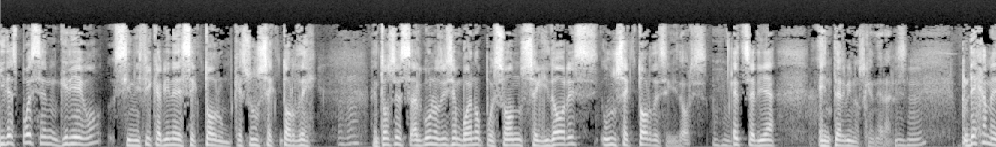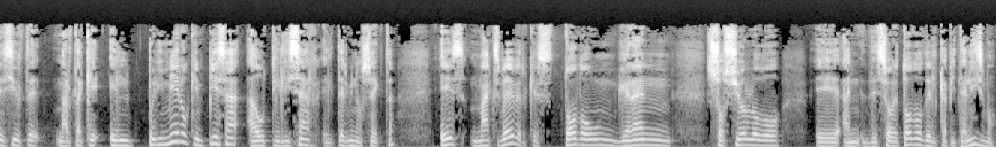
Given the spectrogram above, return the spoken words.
Y después en griego significa, viene de sectorum, que es un sector de. Entonces algunos dicen, bueno, pues son seguidores, un sector de seguidores. Este sería en términos generales. Déjame decirte, Marta, que el primero que empieza a utilizar el término secta es Max Weber, que es todo un gran sociólogo, eh, de- sobre todo del capitalismo.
